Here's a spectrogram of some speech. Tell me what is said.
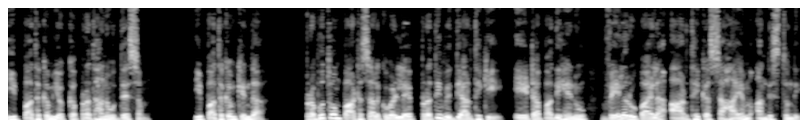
ఈ పథకం యొక్క ప్రధాన ఉద్దేశం. ఈ పథకం కింద ప్రభుత్వం పాఠశాలకు వెళ్ళే ప్రతి విద్యార్థికి ఏటా పదిహేను వేల రూపాయల ఆర్థిక సహాయం అందిస్తుంది.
